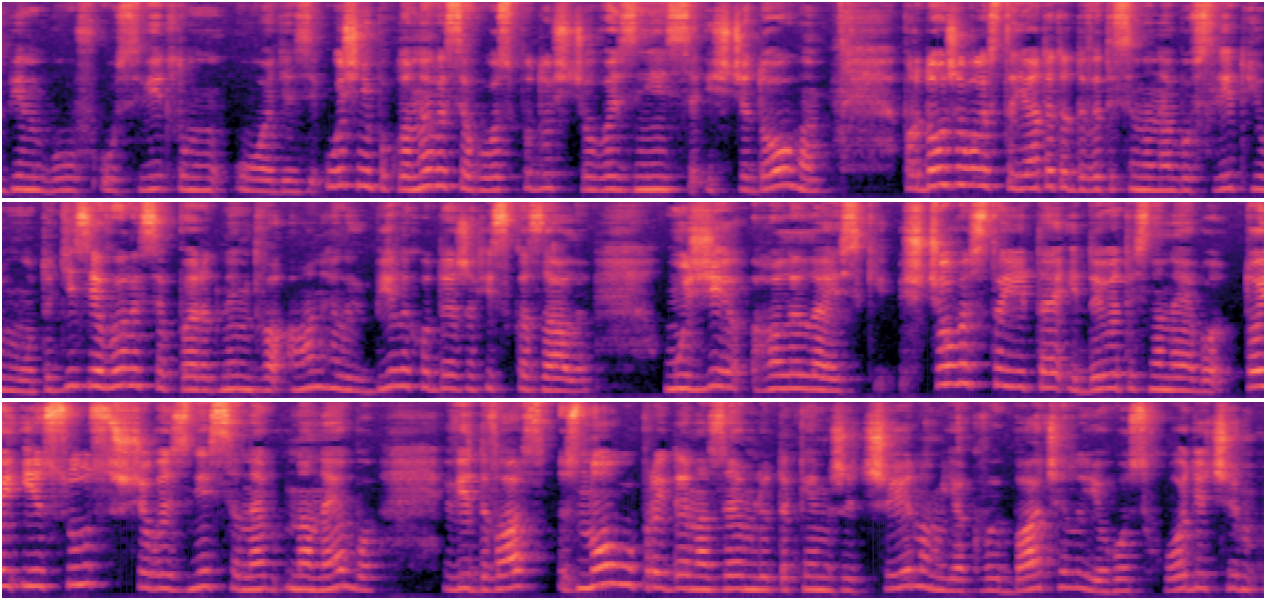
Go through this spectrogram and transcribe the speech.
він був у світлому одязі. Учні поклонилися Господу, що вознісся, і ще довго продовжували стояти та дивитися на небо вслід йому. Тоді з'явилися перед ним два ангели в білих одежах і сказали: Мужі Галилейські, що ви стоїте і дивитесь на небо? Той Ісус, що вознісся на небо, від вас знову прийде на землю таким же чином, як ви бачили його сходячим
